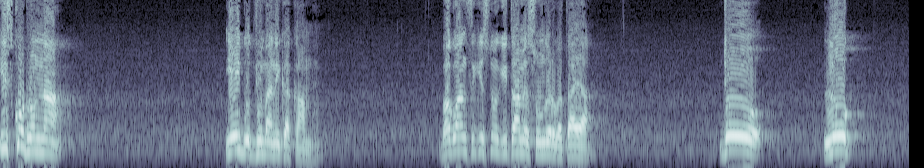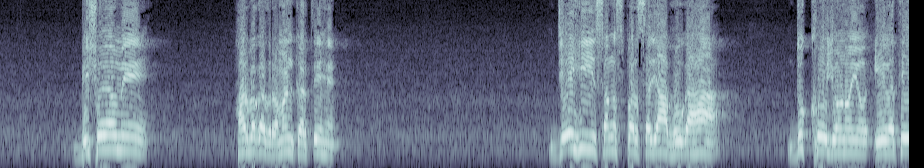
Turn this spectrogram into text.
इसको ढूंढना यही बुद्धिमानी का काम है। भगवान श्री कृष्ण गीता में सुंदर बताया, जो लोग विषयों में हर वक्त रमण करते हैं, जे ही संस्पर सजा भोगा दुखो योणयो एवते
